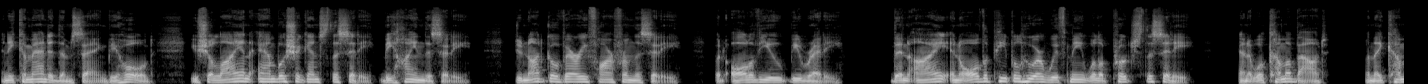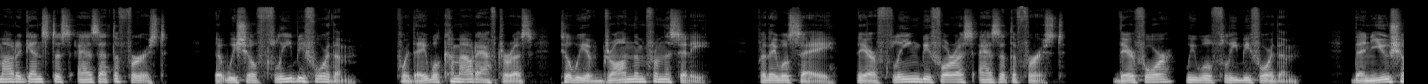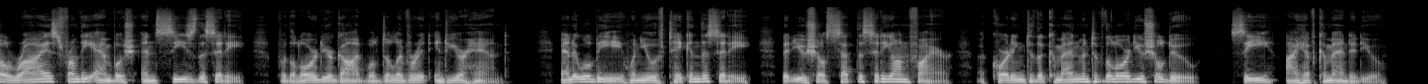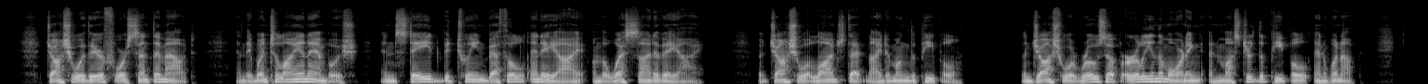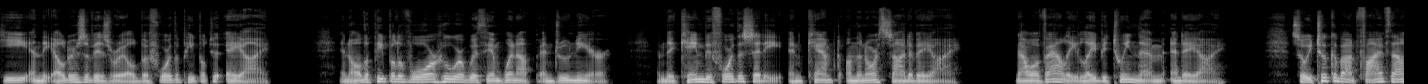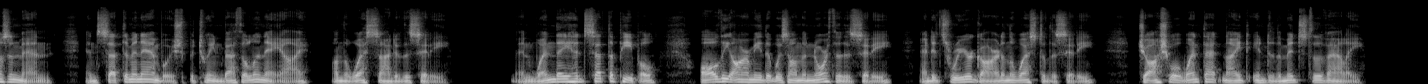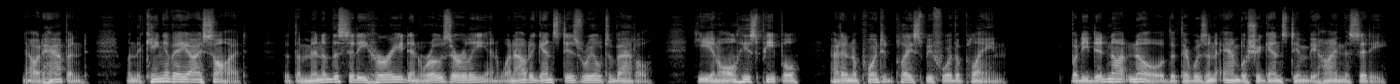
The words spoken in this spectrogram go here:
And he commanded them, saying, Behold, you shall lie in ambush against the city, behind the city. Do not go very far from the city, but all of you be ready. Then I and all the people who are with me will approach the city, and it will come about, when they come out against us as at the first, that we shall flee before them, for they will come out after us till we have drawn them from the city. For they will say, They are fleeing before us as at the first. Therefore we will flee before them. Then you shall rise from the ambush and seize the city, for the Lord your God will deliver it into your hand. And it will be, when you have taken the city, that you shall set the city on fire. According to the commandment of the Lord you shall do. See, I have commanded you. Joshua therefore sent them out, and they went to lie in ambush, and stayed between Bethel and Ai on the west side of Ai. But Joshua lodged that night among the people. Then Joshua rose up early in the morning, and mustered the people, and went up, he and the elders of Israel, before the people to Ai. And all the people of war who were with him went up and drew near. And they came before the city, and camped on the north side of Ai. Now a valley lay between them and Ai. So he took about five thousand men, and set them in ambush between Bethel and Ai, on the west side of the city. And when they had set the people, all the army that was on the north of the city, and its rear guard on the west of the city, Joshua went that night into the midst of the valley. Now it happened, when the king of Ai saw it, that the men of the city hurried and rose early and went out against Israel to battle, he and all his people, at an appointed place before the plain. But he did not know that there was an ambush against him behind the city.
